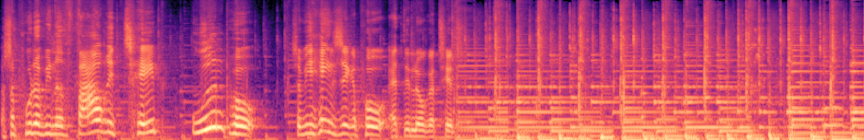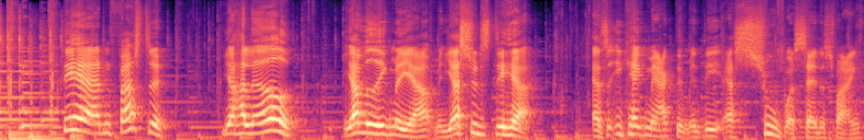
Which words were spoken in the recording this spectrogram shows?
og så putter vi noget farverigt tape udenpå, så vi er helt sikre på, at det lukker tæt. Det her er den første, jeg har lavet. Jeg ved ikke med jer, men jeg synes det her... Altså, I kan ikke mærke det, men det er super satisfying.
